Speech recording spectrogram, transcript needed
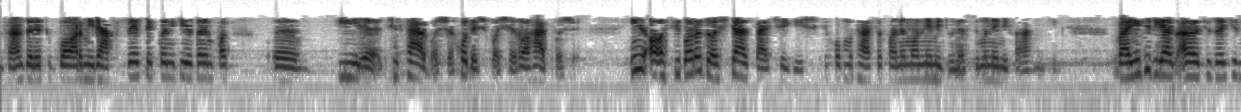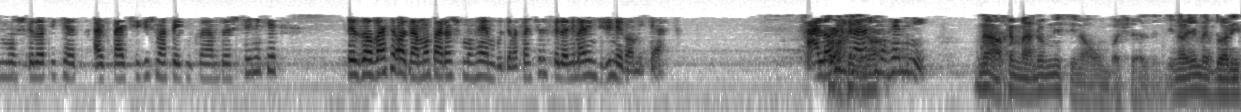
مثلا داره تو بار میرقصه فکر کنی که یه داره می‌خواد سر باشه خودش باشه راحت باشه. این آسیبا رو داشته از بچگیش که خب متاسفانه ما نمی‌دونستیم و نمیفهمیدیم. و یکی دیگه از چیزایی که مشکلاتی که از بچگیش من فکر می‌کنم داشته اینه که قضاوت آدما براش مهم بوده. مثلا چرا فلانی من اینجوری نگاه می‌کرد؟ الان براش مهم نیست. نه آخه معلوم نیست اینا اون باشه از اینا یه مقداری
